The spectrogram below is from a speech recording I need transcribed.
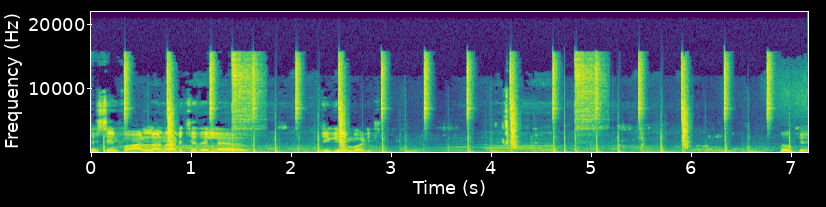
ஜஸ்டின் ஃபால்லான அடிச்சது இல்லை ஜிகேம்போ அடிச்சது Okay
